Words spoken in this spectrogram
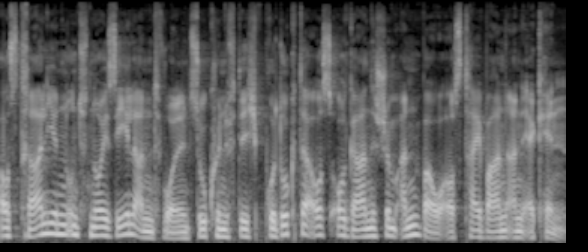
Australien und Neuseeland wollen zukünftig Produkte aus organischem Anbau aus Taiwan anerkennen.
